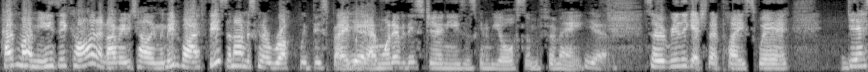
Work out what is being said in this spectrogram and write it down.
have my music on and I'm going to be telling the midwife this and I'm just going to rock with this baby Yeah. and whatever this journey is is going to be awesome for me. Yeah. So really get to that place where yes,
